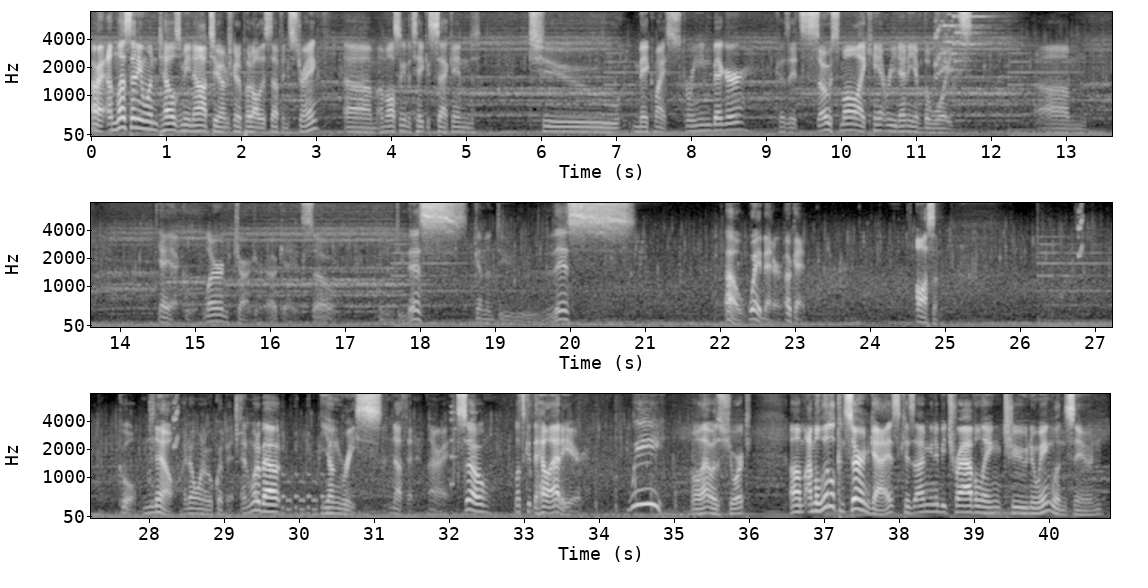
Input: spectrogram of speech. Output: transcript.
All right, unless anyone tells me not to, I'm just going to put all this stuff in strength. Um, I'm also going to take a second to make my screen bigger because it's so small I can't read any of the voids. Um, yeah, yeah, cool. Learn charger. Okay, so gonna do this. Gonna do this. Oh, way better. Okay. Awesome. Cool. No, I don't want to equip it. And what about young Riesz? Nothing. All right. So let's get the hell out of here. Wee. Well, that was short. Um, I'm a little concerned, guys, because I'm going to be traveling to New England soon,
